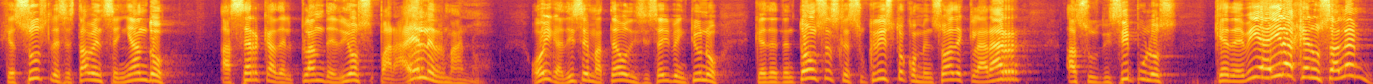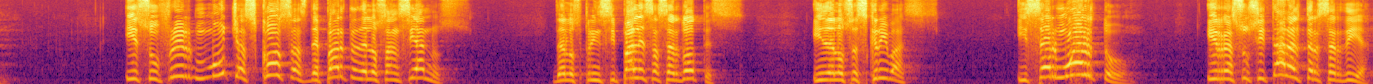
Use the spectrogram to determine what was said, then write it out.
Jesús les estaba enseñando acerca del plan de Dios para él, hermano. Oiga, dice Mateo 16, 21, que desde entonces Jesucristo comenzó a declarar a sus discípulos que debía ir a Jerusalén y sufrir muchas cosas de parte de los ancianos, de los principales sacerdotes y de los escribas, y ser muerto y resucitar al tercer día.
